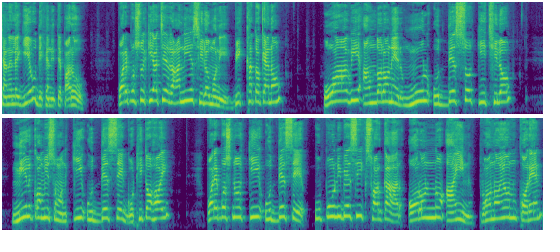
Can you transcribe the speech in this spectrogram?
চ্যানেলে গিয়েও দেখে নিতে পারো। পরের প্রশ্ন কি আছে? রানী শিরোমণি, বিখ্যাত কেন? ওয়াবি আন্দোলনের মূল উদ্দেশ্য কি ছিল? নীল কমিশন কি উদ্দেশ্যে গঠিত হয়? পরে প্রশ্ন, কি উদ্দেশ্যে উপনিবেশিক সরকার অরণ্য আইন প্রণয়ন করেন?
